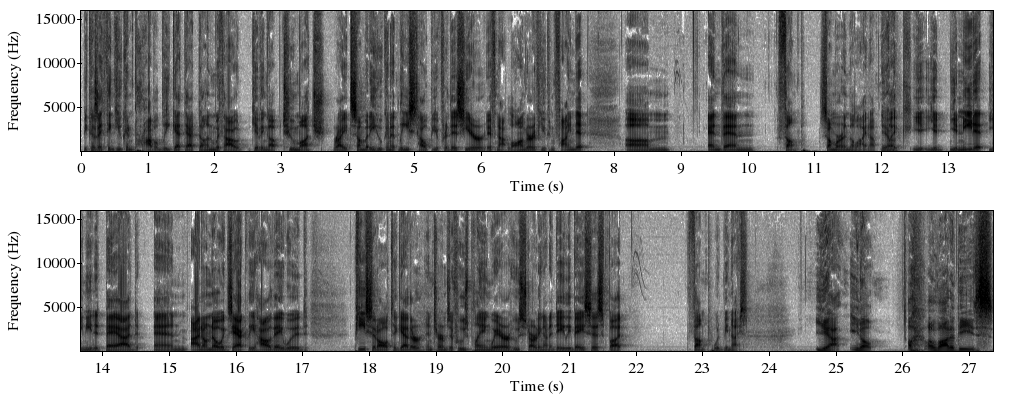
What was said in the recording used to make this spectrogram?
because I think you can probably get that done without giving up too much, right? Somebody who can at least help you for this year, if not longer, if you can find it. Um, and then thump somewhere in the lineup. Yeah. Like you, you, you need it, you need it bad, and I don't know exactly how they would piece it all together in terms of who's playing where, who's starting on a daily basis, but thump would be nice. Yeah, you know, a, a lot of these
